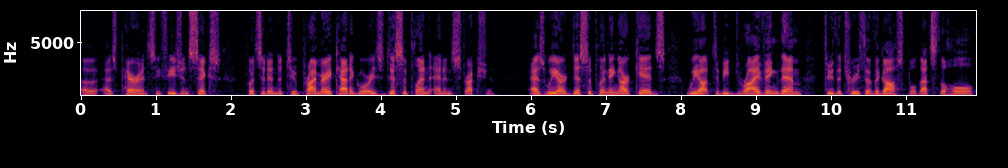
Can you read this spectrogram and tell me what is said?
uh, as parents. Ephesians 6 puts it into two primary categories discipline and instruction. As we are disciplining our kids, we ought to be driving them to the truth of the gospel. That's the whole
